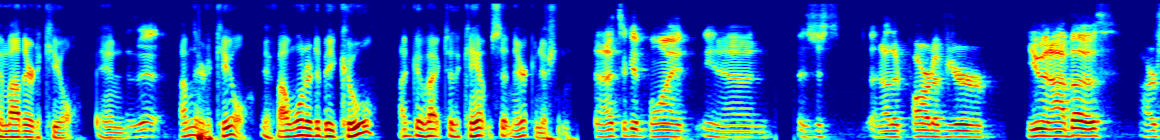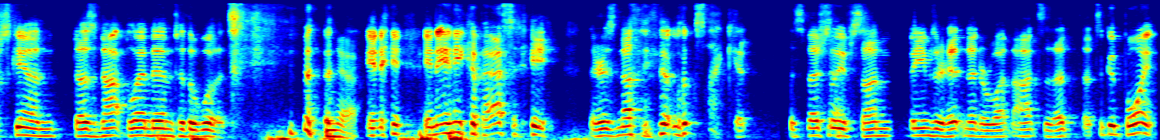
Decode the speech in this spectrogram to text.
am I there to kill? And. I'm there to kill. If I wanted to be cool, I'd go back to the camp and sit in the air conditioning. And that's a good point, you know, and it's just another part of your you and I both, our skin does not blend into the woods. Yeah. in in any capacity. There is nothing that looks like it, especially Yeah. if sunbeams are hitting it or whatnot. So that that's a good point,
